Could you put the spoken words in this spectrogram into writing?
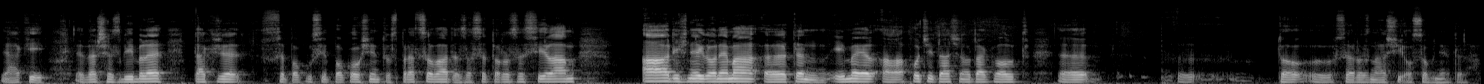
nějaký verše z Bible, takže se pokusím, pokouším to zpracovat a zase to rozesílám. A když někdo nemá eh, ten e-mail a počítač, no tak hold, eh, to se roznáší osobně. Teda.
